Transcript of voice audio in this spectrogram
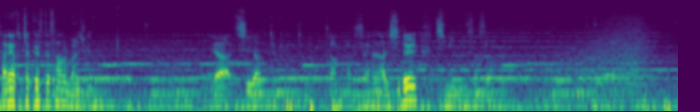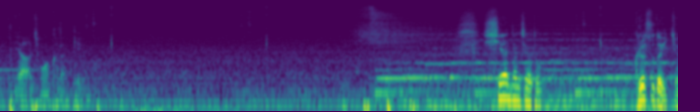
자네가 도착했을 때 상황을 말해주겠다. 야, 지가 도착했다. 짱 낚시하는 아저씨들 짐이 있었어. 야, 정확하단게요. 시한 장치가 더 그럴 수도 있죠.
